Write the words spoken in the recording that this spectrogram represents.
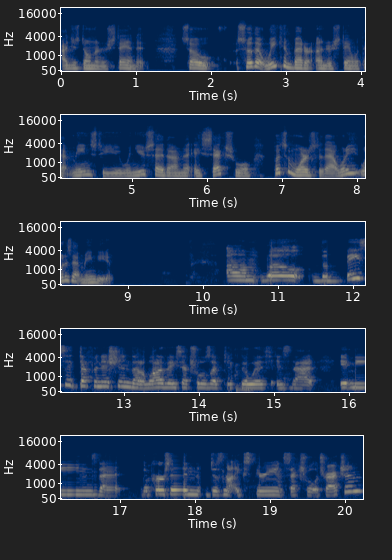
I just don't understand it. So, so that we can better understand what that means to you, when you say that I'm asexual, put some words to that. What do you, what does that mean to you? Um, well, the basic definition that a lot of asexuals like to go with is that it means that the person does not experience sexual attraction,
